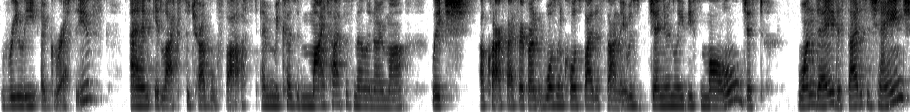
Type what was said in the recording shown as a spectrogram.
really aggressive and it likes to travel fast. And because of my type of melanoma, which I'll clarify for everyone, wasn't caused by the sun, it was genuinely this mole just one day decided to change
